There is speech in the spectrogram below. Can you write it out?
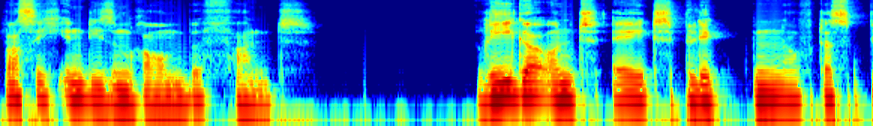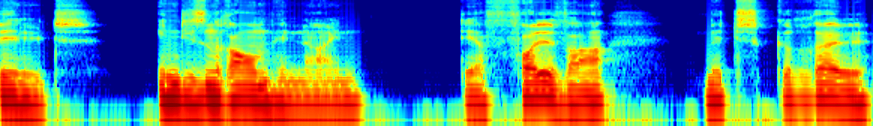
was sich in diesem Raum befand. Rieger und Aid blickten auf das Bild, in diesen Raum hinein, der voll war mit Geröll.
